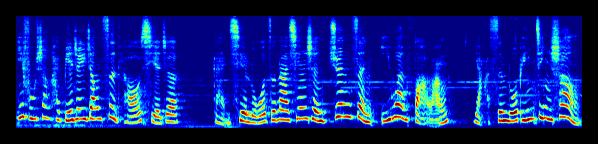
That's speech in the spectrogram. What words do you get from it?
衣服上还别着一张字条，写着：“感谢罗泽纳先生捐赠一万法郎。”亚森·罗平敬上。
